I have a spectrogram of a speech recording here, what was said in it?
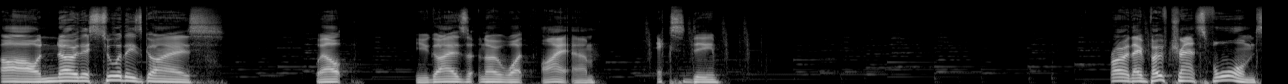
Oh, no. There's two of these guys. Well, you guys know what I am. XD. Bro, they've both transformed.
